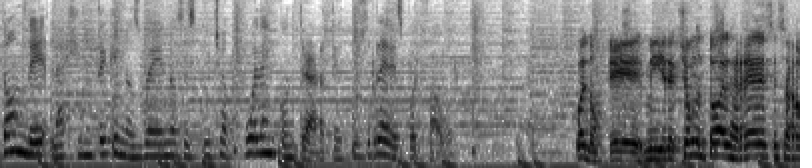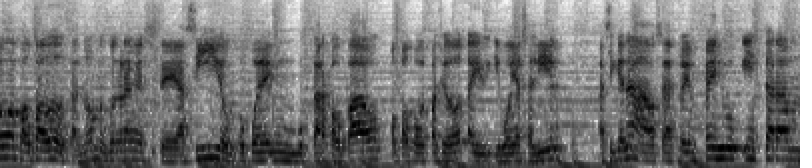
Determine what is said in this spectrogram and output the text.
dónde la gente que nos ve, nos escucha, puede encontrarte. Tus redes, por favor. Bueno, eh, mi dirección en todas las redes es arroba paupaudota, ¿no? Me encuentran este, así o, pueden buscar paupau o paupau espacio dota y, voy a salir. Así que nada, o sea, estoy en Facebook, Instagram,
